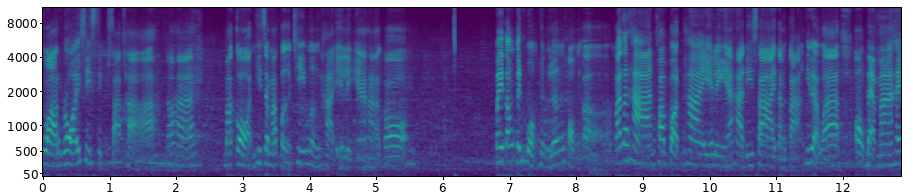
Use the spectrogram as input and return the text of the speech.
กว่า 140 สาขานะคะมาก่อนที่จะมาเปิดที่เมืองไทยอะไรเงี้ยค่ะก็ไม่ต้องเป็นห่วงถึงเรื่องของมาตรฐานความปลอดภัยอะไรเงี้ยค่ะดีไซน์ต่างๆ ที่แบบว่าออกแบบมาให้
